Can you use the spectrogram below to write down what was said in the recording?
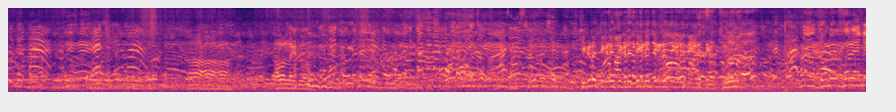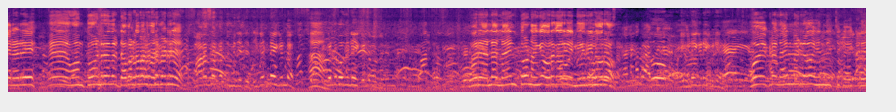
सुद्धा. हे सुद्धा. हा हा हा हो लाइट लावा तिकडे तिकडे तिकडे तिकडे तिकडे तिकडे तिकडे तिकडे ಹಾ. ತೊಗೊಂಡ್ರಿ ಸರ್ ಹೆಂಗೆ ನೋಡ್ರಿ ಏ ಒಮ್ ತೊಗೊಂಡ್ರಿ ಅಂದ್ರೆ ಡಬಲ್ ಡಬಲ್ ಬರಿಬೇಡ್ರಿ ಹಾ ಹೋರಿ ಎಲ್ಲ ಲೈನ್ ತೊಗೊಂಡ್ ಹಂಗೆ ಹೊರಗಾರಿ ನೀರಿನವರು ಓ ಈ ಕಡೆ ಲೈನ್ ಮಾಡ್ರಿ ಓ, ಹಿಂದೆ ಈಚೆ ಈ ಕಡೆ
